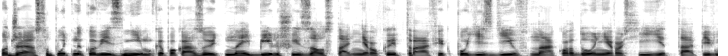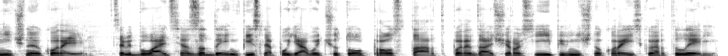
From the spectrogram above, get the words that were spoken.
Отже, супутникові знімки показують найбільший за останні роки трафік поїздів на кордоні Росії та Північної Кореї. Це відбувається за день після появи чуток про старт передачі Росії північно-корейської артилерії.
